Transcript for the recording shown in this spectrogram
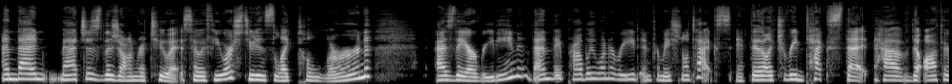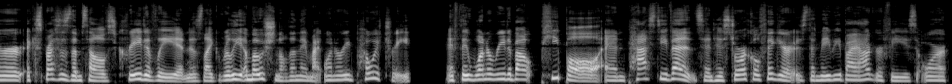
and then matches the genre to it. So if your students like to learn as they are reading, then they probably want to read informational texts. If they like to read texts that have the author expresses themselves creatively and is like really emotional, then they might want to read poetry. If they want to read about people and past events and historical figures, then maybe biographies or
